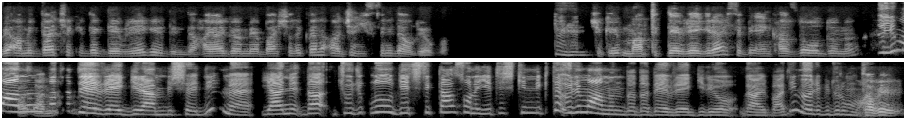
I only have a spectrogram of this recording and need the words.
Ve amigdal çekirdek devreye girdiğinde hayal görmeye başladıklarında acı hissini de alıyor bu. Hı hı. Çünkü mantık devreye girerse bir enkazda olduğunu Ölüm anında yani- da devreye giren bir şey değil mi? Yani da çocukluğu geçtikten sonra yetişkinlikte ölüm anında da devreye giriyor galiba değil mi? Öyle bir durum var. Tabii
